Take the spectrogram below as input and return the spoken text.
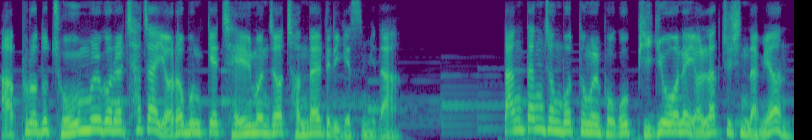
앞으로도 좋은 물건을 찾아 여러분께 제일 먼저 전달드리겠습니다. 땅땅 정보통을 보고 비교원에 연락 주신다면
